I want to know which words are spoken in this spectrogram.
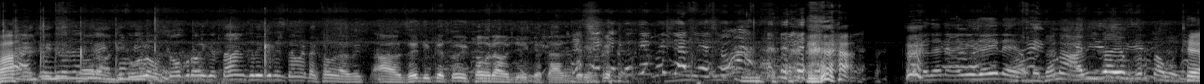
વાહ છોકરો કે તાણ કરી કરીને ટમેટા ખવડાવે આ કે તુંય ખવડાવજે કે તાણ કરી આવી જાય ને. આવી જાય એમ કરતા હોય છે.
